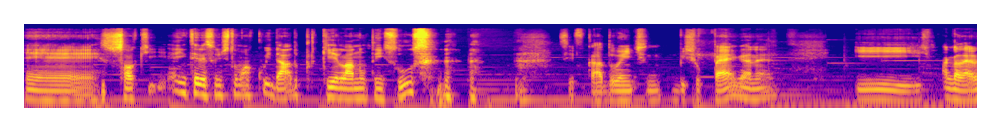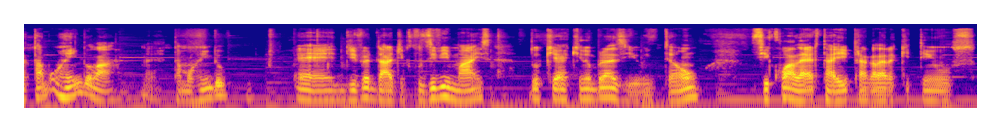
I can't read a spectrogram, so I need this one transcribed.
é, só que é interessante tomar cuidado porque lá não tem SUS. Se ficar doente, o bicho pega, né? E a galera tá morrendo lá, né? Tá morrendo é, de verdade, inclusive mais do que aqui no Brasil. Então, fico alerta aí pra galera que tem os,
